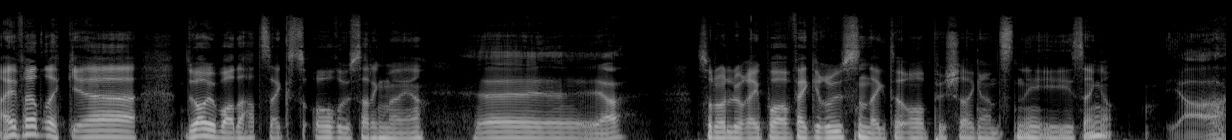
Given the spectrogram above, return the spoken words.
Hei, Fredrik. eh, Du har jo både hatt sex og rusa deg mye. Uh, ja. Så da lurer jeg på, fikk rusen deg til å pushe grensene i, i senga? Ja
